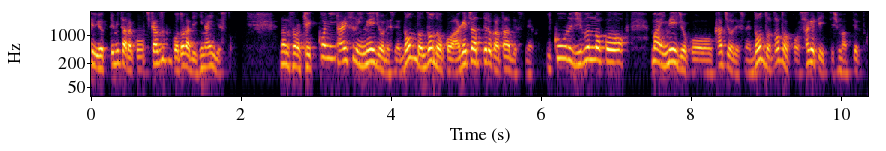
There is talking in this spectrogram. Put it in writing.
言ってみたらこう近づくことができないんですと。なので、その結婚に対するイメージをですね、どんどんどんどんこう上げちゃってる方はですね、イコール自分のこう、まあ、イメージをこう、価値をですね、どんどんどんどんこう下げていってしまっていると。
